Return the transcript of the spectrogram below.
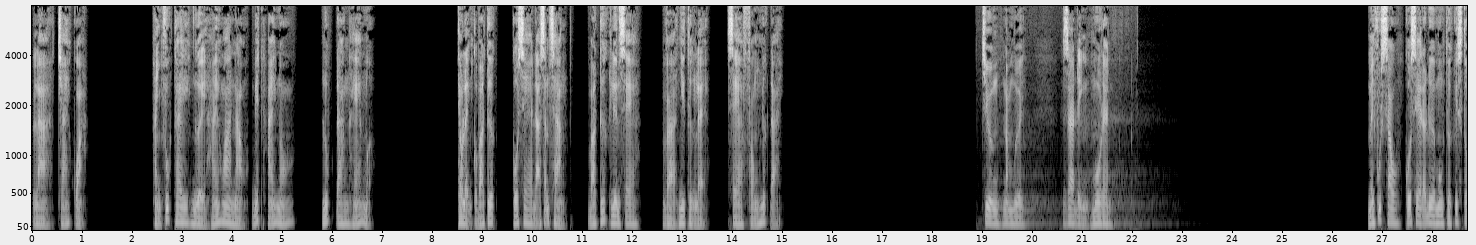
là trái quả. Hạnh phúc thay người hái hoa nào biết hái nó lúc đang hé mở. Theo lệnh của bá tước, cố xe đã sẵn sàng. Bá tước lên xe và như thường lệ, xe phóng nước đại. Chương 50 Gia đình Moren Mấy phút sau, cỗ xe đã đưa Monte Cristo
